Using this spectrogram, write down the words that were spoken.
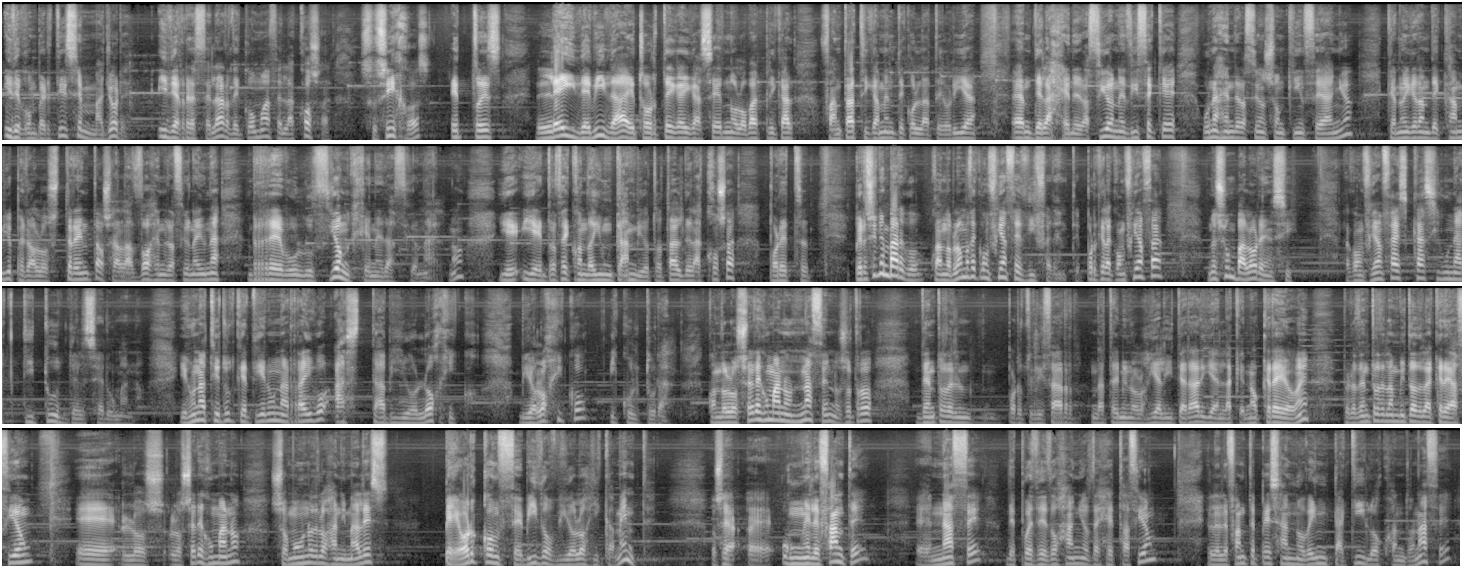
y de convertirse en mayores y de recelar de cómo hacen las cosas sus hijos. Esto es ley de vida, esto Ortega y Gasset nos lo va a explicar fantásticamente con la teoría eh, de las generaciones. Dice que una generación son 15 años, que no hay grandes cambios, pero a los 30, o sea, a las dos generaciones hay una revolución generacional. ¿no? Y, y entonces cuando hay un cambio total de las cosas, por esto. Pero sin embargo, cuando hablamos de confianza es diferente, porque la confianza no es un valor en sí. La confianza es casi una actitud del ser humano. Y es una actitud que tiene un arraigo hasta biológico, biológico y cultural. Cuando los seres humanos nacen, nosotros, dentro del, por utilizar una terminología literaria en la que no creo, ¿eh? pero dentro del ámbito de la creación, eh, los, los seres humanos somos uno de los animales peor concebido biológicamente. O sea, eh, un elefante eh, nace después de dos años de gestación. El elefante pesa 90 kilos cuando nace.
